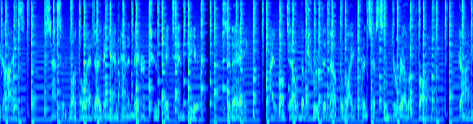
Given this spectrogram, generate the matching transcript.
guys, Assassin Editing and Animator 2K10 here. Today, I will tell the truth about the White Princess Cinderella Frog. Guys,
